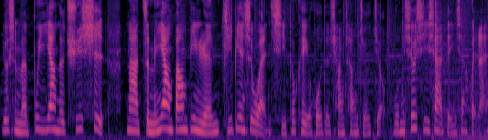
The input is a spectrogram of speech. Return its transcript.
有什么不一样的趋势？那怎么样帮病人，即便是晚期，都可以活得长长久久？我们休息一下，等一下回来。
